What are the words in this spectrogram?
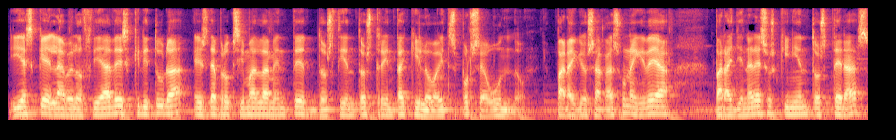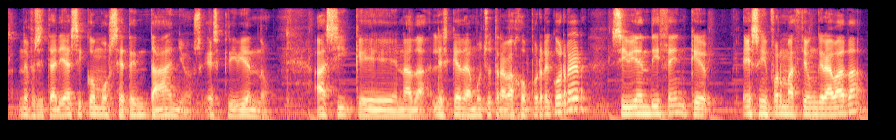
y es que la velocidad de escritura es de aproximadamente 230 kilobytes por segundo. Para que os hagáis una idea, para llenar esos 500 teras necesitaría así como 70 años escribiendo. Así que nada, les queda mucho trabajo por recorrer, si bien dicen que esa información grabada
